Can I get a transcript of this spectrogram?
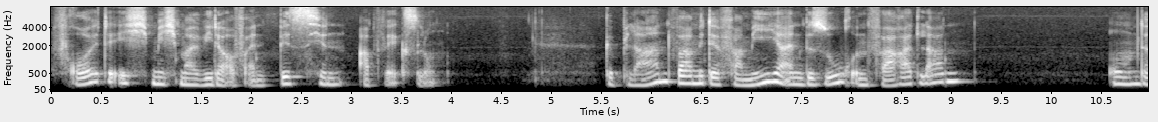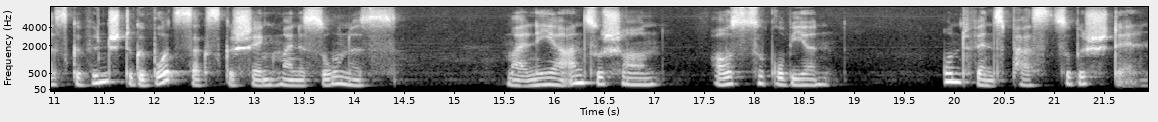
freute ich mich mal wieder auf ein bisschen Abwechslung. Geplant war mit der Familie ein Besuch im Fahrradladen, um das gewünschte Geburtstagsgeschenk meines Sohnes mal näher anzuschauen, auszuprobieren und, wenn es passt, zu bestellen.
